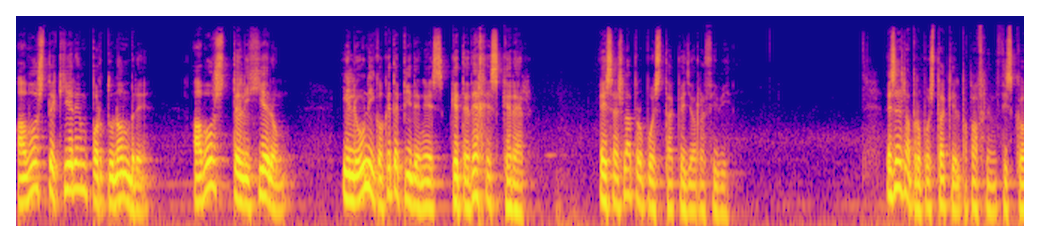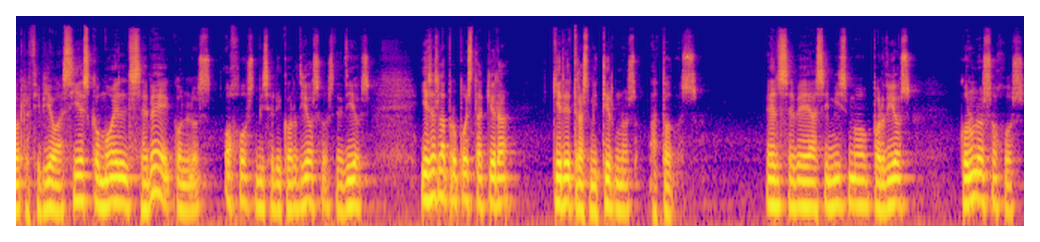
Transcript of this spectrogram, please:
a vos te quieren por tu nombre, a vos te eligieron, y lo único que te piden es que te dejes querer. Esa es la propuesta que yo recibí. Esa es la propuesta que el Papa Francisco recibió. Así es como él se ve con los ojos misericordiosos de Dios. Y esa es la propuesta que ahora quiere transmitirnos a todos. Él se ve a sí mismo por Dios con unos ojos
